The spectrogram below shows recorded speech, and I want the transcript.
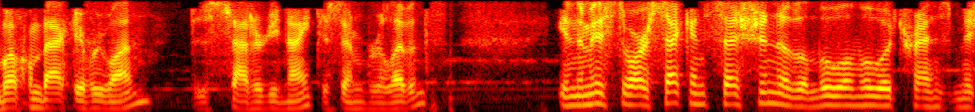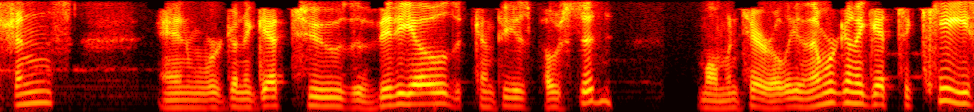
Welcome back, everyone. This Saturday night, December 11th. In the midst of our second session of the Oumuamua transmissions, and we're going to get to the video that Cynthia has posted momentarily, and then we're going to get to Keith,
